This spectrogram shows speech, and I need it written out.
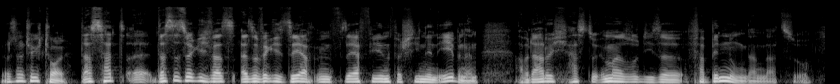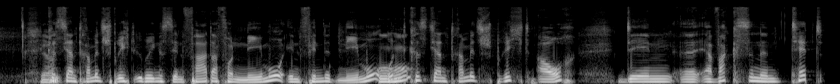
das ist natürlich toll. Das hat, äh, das ist wirklich was, also wirklich sehr, in sehr vielen verschiedenen Ebenen. Aber dadurch hast du immer so diese Verbindung dann dazu. Während- Christian Tramitz spricht übrigens den Vater von Nemo in Findet Nemo Mhm. und Christian Tramitz spricht auch den äh, erwachsenen Ted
